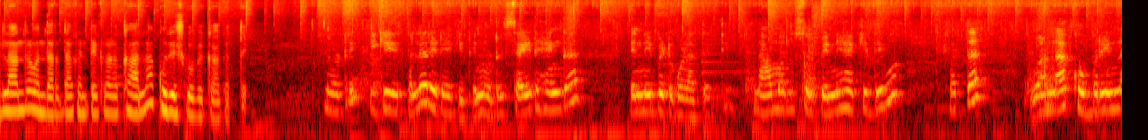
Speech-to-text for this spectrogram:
ಇಲ್ಲಾಂದ್ರೆ ಒಂದು ಅರ್ಧ ಗಂಟೆಗಳ ಕಾಲ ಕುದಿಸ್ಕೋಬೇಕಾಗತ್ತೆ. ನೋಡಿರಿ, ಈಗ ಈ ಪಲ್ಯ ರೆಡಿ ಆಗಿದೆ ನೋಡ್ರಿ ಸೈಡ್ ಹೆಂಗೆ ಎಣ್ಣೆ ಬಿಟ್ಕೊಳತೈತಿ. ನಾವು ಮೊದಲು ಸ್ವಲ್ಪ ಎಣ್ಣೆ ಹಾಕಿದ್ದೆವು, ಮತ್ತು ಒಣ ಕೊಬ್ಬರಿನ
